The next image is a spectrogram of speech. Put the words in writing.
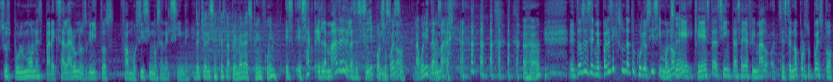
sus pulmones para exhalar unos gritos famosísimos en el cine. De hecho, dicen que es la primera Scream Queen. Es, exacto, es la madre de las Sí, por Queens, supuesto. ¿no? La abuelita en La caso. Ajá. Entonces, eh, me parece que es un dato curiosísimo, ¿no? Sí. Que, que esta cinta se haya filmado, se estrenó, por supuesto,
